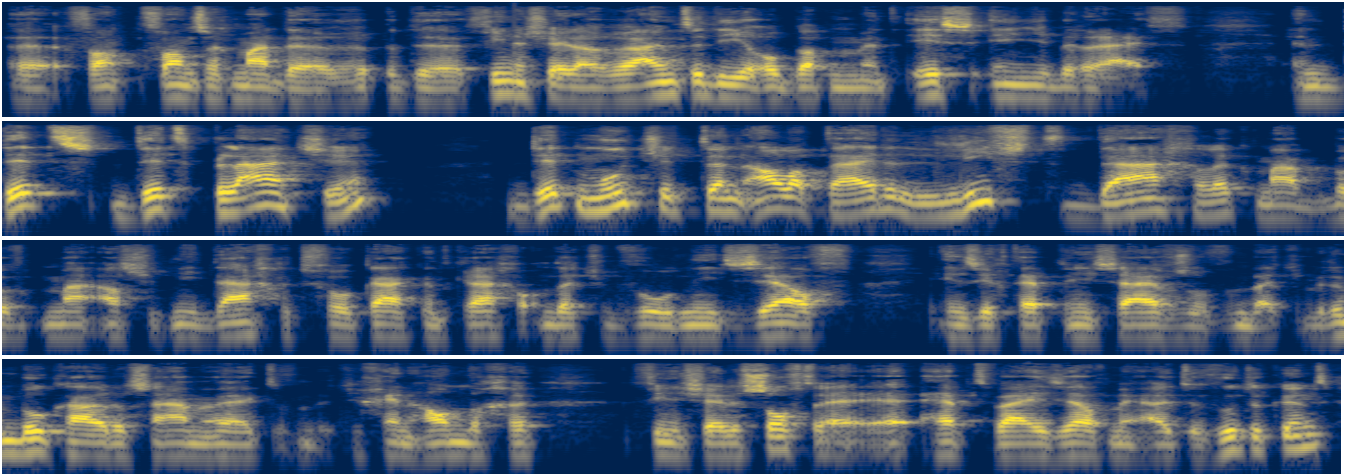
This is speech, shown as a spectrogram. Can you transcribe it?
uh, van, van zeg maar de, de financiële ruimte die er op dat moment is in je bedrijf. En dit, dit plaatje, dit moet je ten alle tijde, liefst dagelijks, maar, maar als je het niet dagelijks voor elkaar kunt krijgen, omdat je bijvoorbeeld niet zelf inzicht hebt in je cijfers, of omdat je met een boekhouder samenwerkt, of omdat je geen handige financiële software hebt waar je zelf mee uit de voeten kunt,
